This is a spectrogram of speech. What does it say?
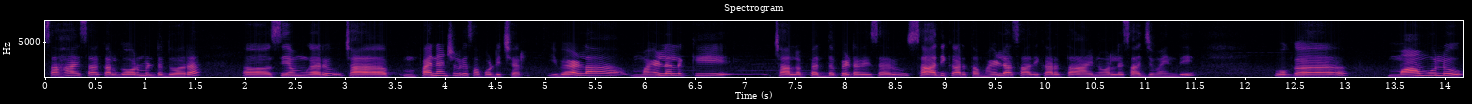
సహాయ సహకారాలు గవర్నమెంట్ ద్వారా సీఎం గారు చా ఫైనాన్షియల్గా సపోర్ట్ ఇచ్చారు. ఈవేళ మహిళలకి చాలా పెద్దపీట వేశారు. సాధికారత మహిళా సాధికారత ఆయన వల్లే సాధ్యమైంది. ఒక మామూలు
